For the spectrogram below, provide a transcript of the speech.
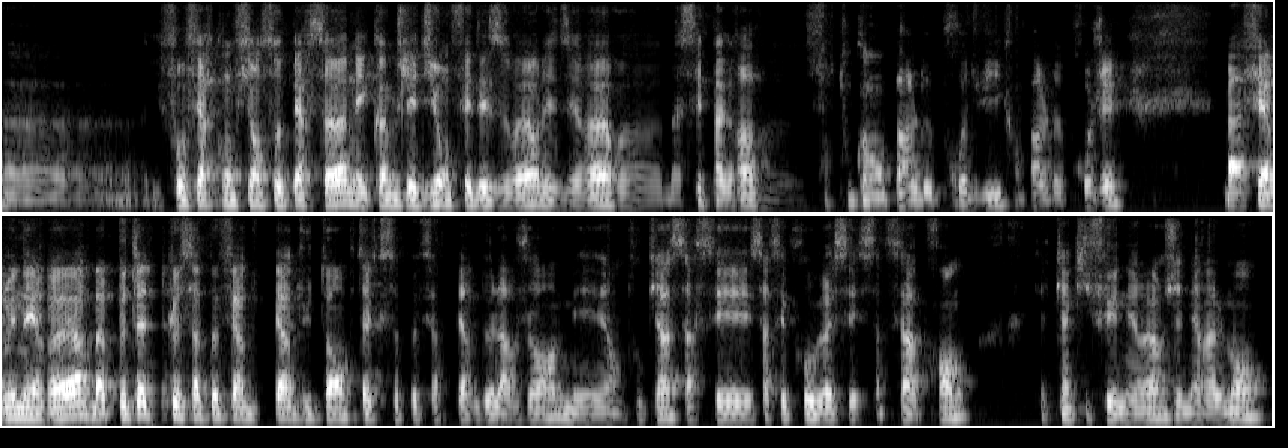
Euh, il faut faire confiance aux personnes et comme je l'ai dit, on fait des erreurs. Les erreurs, euh, bah, c'est pas grave, surtout quand on parle de produits, quand on parle de projet. Bah, faire une erreur, bah, peut-être que ça peut faire perdre du temps, peut-être que ça peut faire perdre de l'argent, mais en tout cas, ça fait, ça fait progresser, ça fait apprendre. Quelqu'un qui fait une erreur, généralement,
